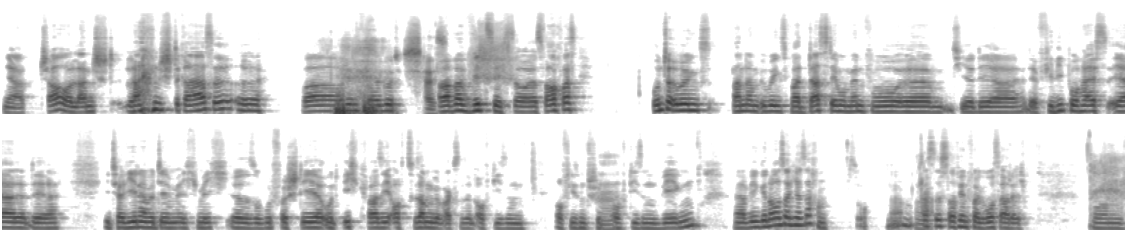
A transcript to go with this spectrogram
Ja, ciao, Land, Landstraße. Äh, war auf jeden Fall gut. Scheiße. Aber war witzig so. Das war auch was. Unter übrigens, anderem übrigens war das der Moment, wo äh, hier der, der Filippo heißt er, der Italiener, mit dem ich mich äh, so gut verstehe und ich quasi auch zusammengewachsen sind auf diesem, auf diesem Trip, mhm. auf diesen Wegen. Ja, wegen genau solcher Sachen. So, ne? Das ja. ist auf jeden Fall großartig. Und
